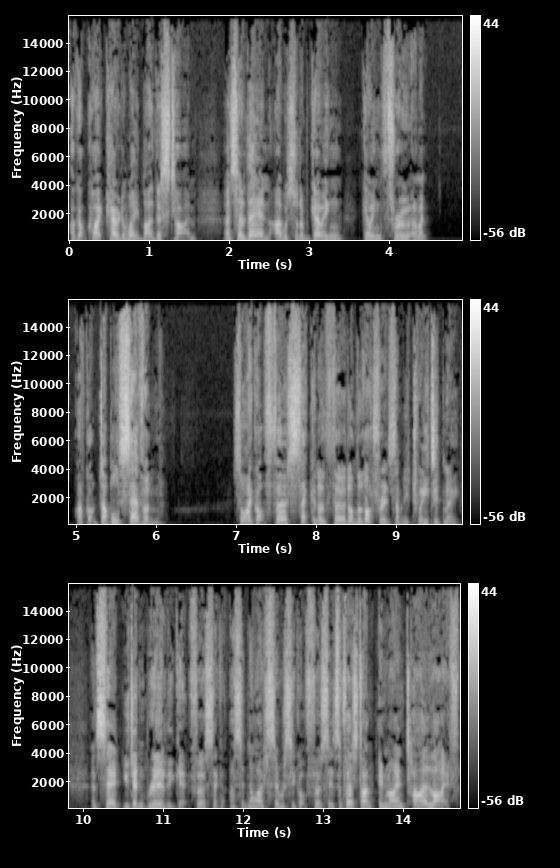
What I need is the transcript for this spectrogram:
I got quite carried away by this time, and so then I was sort of going going through, and I went, I've got double seven. So I got first, second, and third on the lottery, and somebody tweeted me and said, "You didn't really get first, second." I said, "No, I've seriously got first. It's the first time in my entire life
